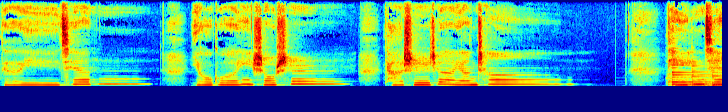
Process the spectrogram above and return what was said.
的以前，有过一首诗，它是这样唱：听见。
